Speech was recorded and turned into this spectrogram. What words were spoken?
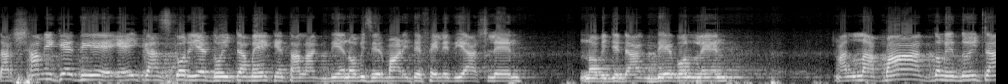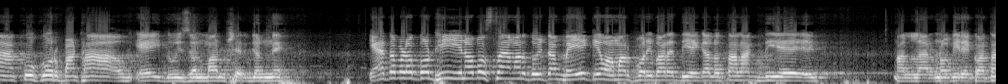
তার স্বামীকে দিয়ে এই কাজ করিয়ে দুইটা মেয়েকে তালাক দিয়ে নবীজির বাড়িতে ফেলে দিয়ে আসলেন। নবীজি ডাক দিয়ে বললেন, আল্লাহ পাক তুমি দুইটা কুকুর পাঠাও এই দুইজন মানুষের জন্যে। এত বড় কঠিন অবস্থায় আমার দুইটা মেয়েকেও আমার পরিবারে দিয়ে গেল তালাক দিয়ে। আল্লাহর নবীর কথা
